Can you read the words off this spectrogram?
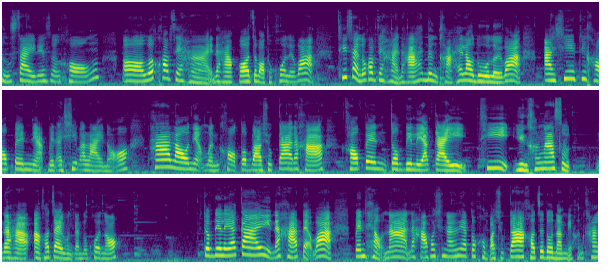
ถึงใส่ในส่วนของออลดความเสียหายนะคะ ก็จะบอกทุกคนเลยว่าที่ใส่ลดความเสียหายนะคะหนึ่งค่ะให้เราดูเลยว่าอาชีพที่เขาเป็นเนี่ยเป็นอาชีพอะไรเนาะถ้าเราเนี่ยเหมือนของตัวบราชูก้านะคะเขาเป็นโจมตีระยะไกลที่ยืนข้างหน้าสุดนะคะ อะเข้าใจเหมือนกันทุกคนเนาะ จบในระยะไกลนะคะ แต่ว่าเป็นแถวหน้านะคะ เพราะฉะนั้นเนี่ยตัวของปาชูก้าเขาจะโดน damage ค่อนข้าง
